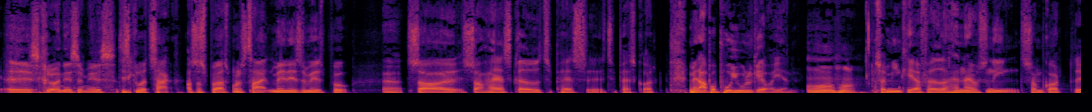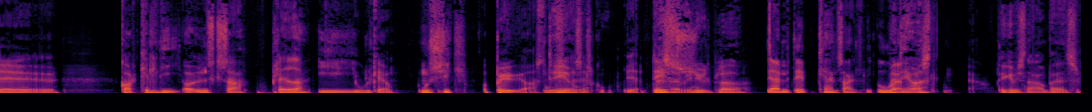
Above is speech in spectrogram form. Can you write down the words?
øh, Skriver en sms. de skriver tak, og så spørgsmålstegn med en sms på, Ja. så, øh, så har jeg skrevet tilpas, øh, tilpas godt. Men apropos julegaver, Jan, Mm-hmm. så min kære fader, han er jo sådan en, som godt, øh, godt kan lide at ønske sig plader i julegave. Musik og bøger og sådan Det er jo noget. sgu. Ja, det, Altså, er, vinylplader. ja, men det kan han sagtens lide. Uh, Men det er også... Ja, det kan vi snakke om. Altså,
